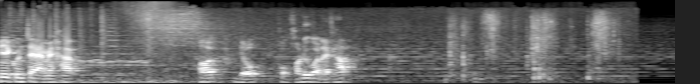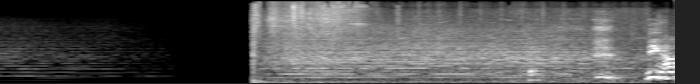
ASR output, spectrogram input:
มีกุญแจไหมครับอ๋อเดี๋ยวผมขอดูก่อนนะครับ นี่ครับ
